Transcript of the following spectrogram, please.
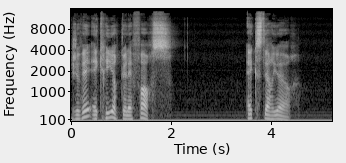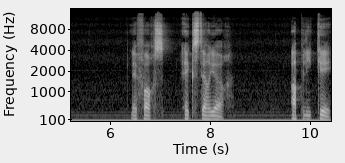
Je vais écrire que les forces extérieures les forces extérieures appliquées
